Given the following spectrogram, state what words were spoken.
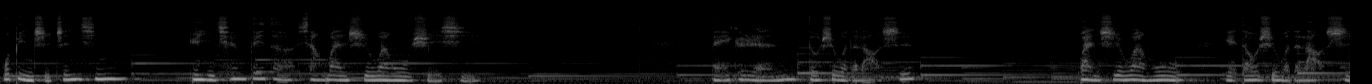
我秉持真心，愿意谦卑的向万事万物学习。每一个人都是我的老师，万事万物也都是我的老师。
